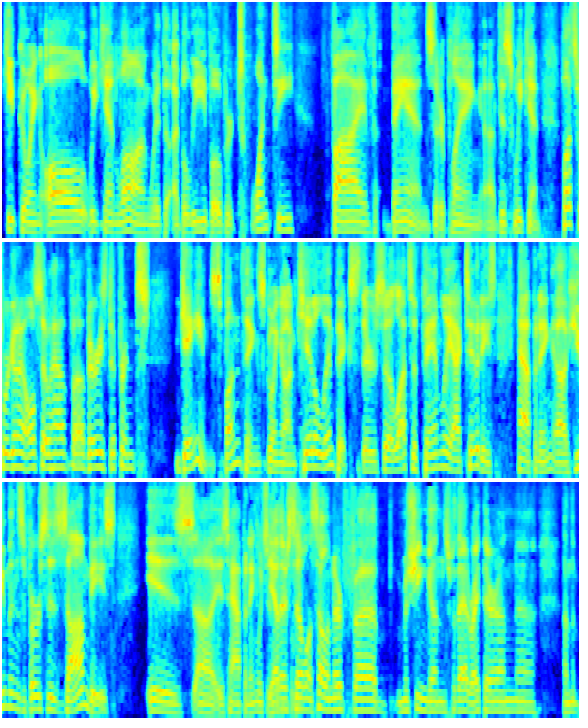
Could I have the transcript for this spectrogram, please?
keep going all weekend long with I believe over 25 bands that are playing uh, this weekend. Plus, we're going to also have uh, various different games, fun things going on. Kid Olympics. There's uh, lots of family activities happening. Uh, humans versus zombies is uh, is happening. Which yeah, they're selling selling Nerf uh, machine guns for that right there on uh, on the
